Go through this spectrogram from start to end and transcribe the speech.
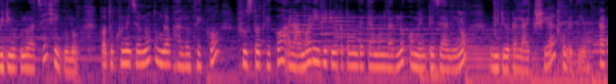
ভিডিওগুলো আছে সেগুলো। ততক্ষণের জন্য তোমরা ভালো থেকো, সুস্থ থেকো, আর আমার এই ভিডিওটা তোমাদের কেমন লাগল কমেন্টে জানিও। ভিডিওটা লাইক, শেয়ার করে দিও। টাটা।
